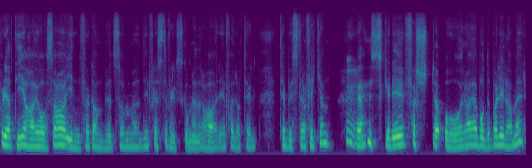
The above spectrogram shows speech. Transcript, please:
Fordi at de har jo også innført anbud som de fleste fylkeskommuner har i forhold til, til busstrafikken. Mm. Og jeg husker de første åra jeg bodde på Lillehammer.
